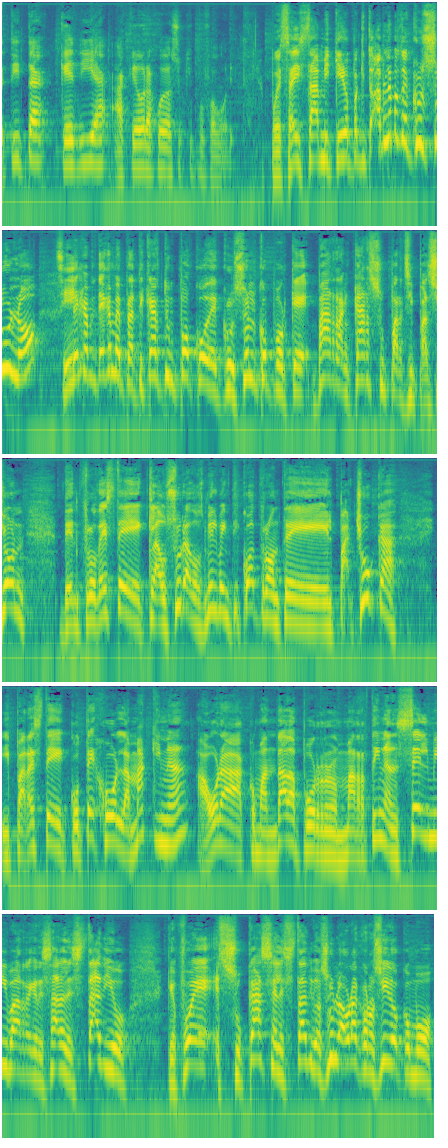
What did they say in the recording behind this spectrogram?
completita, qué día, a qué hora juega su equipo favorito. Pues ahí está, mi querido Paquito. Hablemos de Cruzul, ¿no? Sí. Déjame, déjame platicarte un poco de Cruzulco porque va a arrancar su participación dentro de este clausura 2024 ante el Pachuca. Y para este cotejo, la máquina, ahora comandada por Martín Anselmi, va a regresar al estadio, que fue su casa, el Estadio Azul, ahora conocido como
